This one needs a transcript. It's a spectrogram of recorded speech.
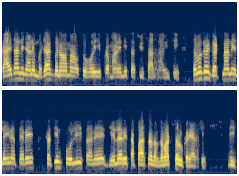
કાયદાને જાણે મજાક બનાવવામાં આવતો હોય એ પ્રમાણેની તસવીર સામે આવી છે. સમગ્ર ઘટનાને લઈને અત્યારે સચિન પોલીસ અને જેલરે તપાસના ધમધમાટ શરૂ કર્યા છે. જી.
